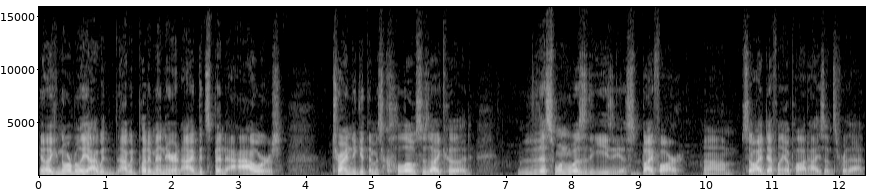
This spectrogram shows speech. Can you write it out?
You know, like normally I would I would put them in here and I would spend hours trying to get them as close as I could. This one was the easiest by far. Um, so I definitely applaud Hisense for that.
